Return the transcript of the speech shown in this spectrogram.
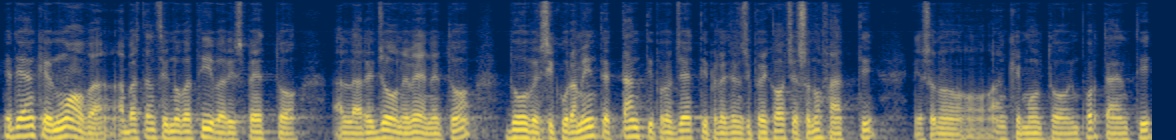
ed è anche nuova, abbastanza innovativa rispetto alla Regione Veneto, dove sicuramente tanti progetti per la diagnosi precoce sono fatti e sono anche molto importanti,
